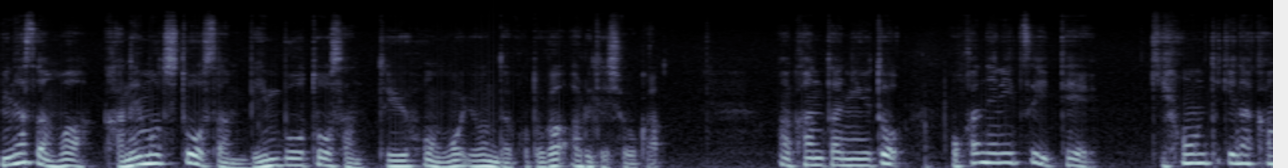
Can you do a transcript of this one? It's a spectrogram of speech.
皆さんは金持ち父さん貧乏父さんという本を読んだことがあるでしょうかまあ、簡単に言うとお金について基本的な考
